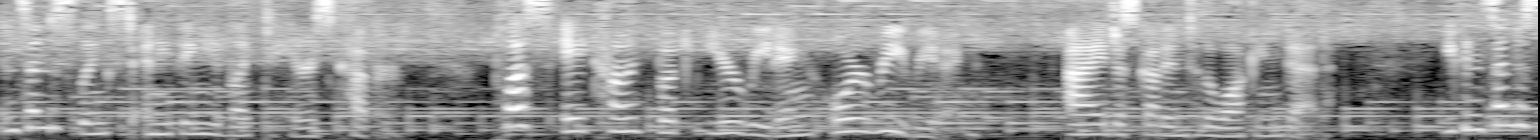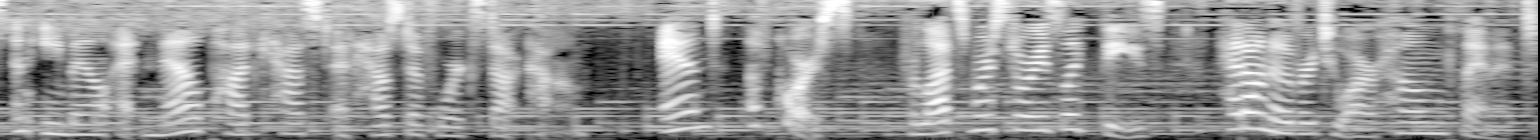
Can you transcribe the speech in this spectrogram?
and send us links to anything you'd like to hear us cover. Plus a comic book you're reading or rereading. I just got into The Walking Dead. You can send us an email at nowpodcast at howstuffworks.com. And, of course, for lots more stories like these, head on over to our home planet,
